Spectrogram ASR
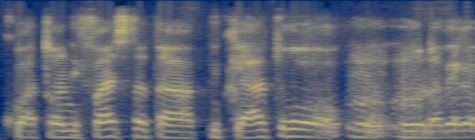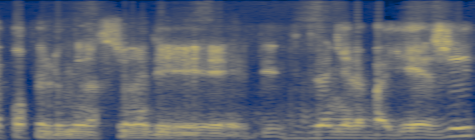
quattro anni fa è stata più che altro una vera e propria illuminazione di, di Daniele Baiesi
